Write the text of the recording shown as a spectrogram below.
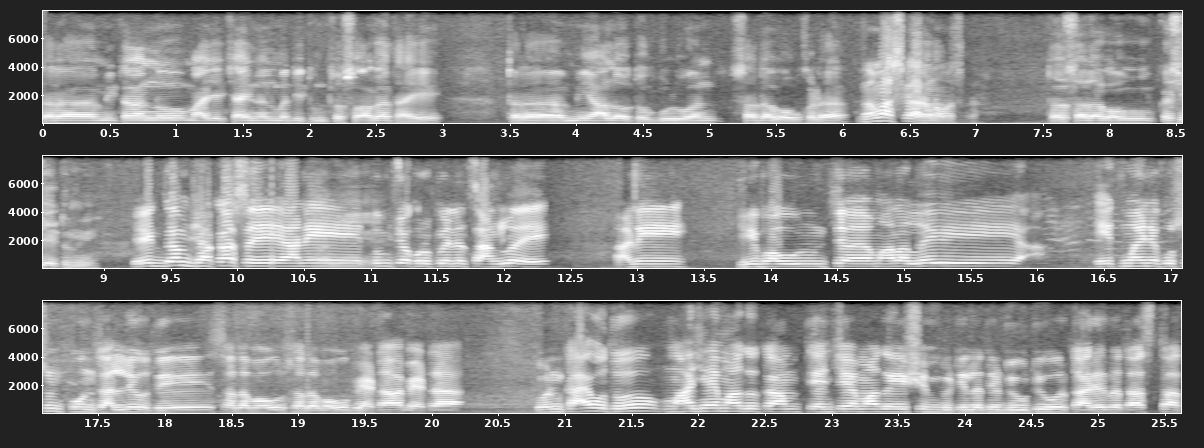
तर मित्रांनो माझ्या चॅनलमध्ये तुमचं स्वागत आहे. तर मी आलो होतो गुळवण सदाभाऊकडं. नमस्कार. नमस्कार. तर सदाभाऊ कसे आहे तुम्ही? एकदम झकास आहे आणि तुमच्या कृपेने चांगलं आहे. आणि हे भाऊंच्या मला लय एक महिन्यापासून फोन चालले होते. सदाभाऊ सदाभाऊ भेटा भेटा. पण काय होतं माझ्या मागं काम त्यांच्या मागं एशएमबीटीला ते ड्युटीवर कार्यरत असतात.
